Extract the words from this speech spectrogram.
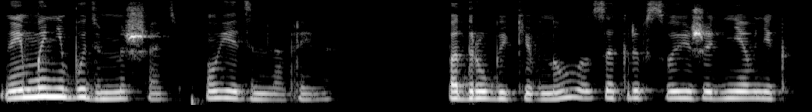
И мы не будем мешать. Уедем на время. Подруга кивнула, закрыв свой ежедневник,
